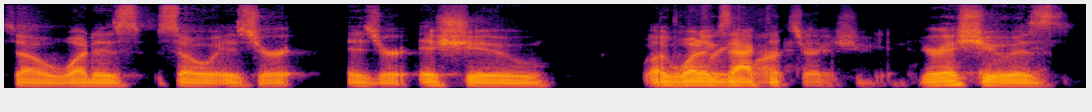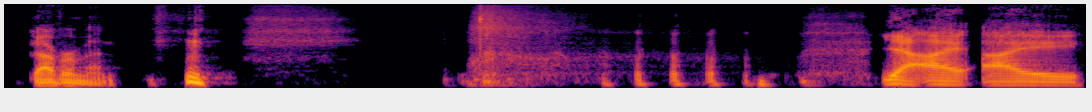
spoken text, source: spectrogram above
so what is so is your is your issue like what exactly your issue. your issue is government. Yeah, I, I,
